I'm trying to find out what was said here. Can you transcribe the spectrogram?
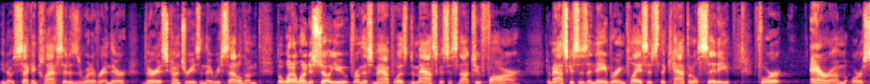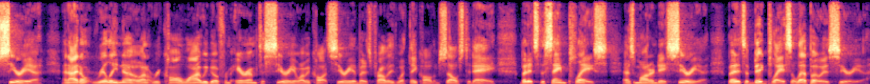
you know, second class citizens or whatever in their various countries, and they resettle them. But what I wanted to show you from this map was Damascus. It's not too far. Damascus is a neighboring place, it's the capital city for Aram or Syria. And I don't really know, I don't recall why we go from Aram to Syria, why we call it Syria, but it's probably what they call themselves today. But it's the same place as modern day Syria. But it's a big place. Aleppo is Syria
